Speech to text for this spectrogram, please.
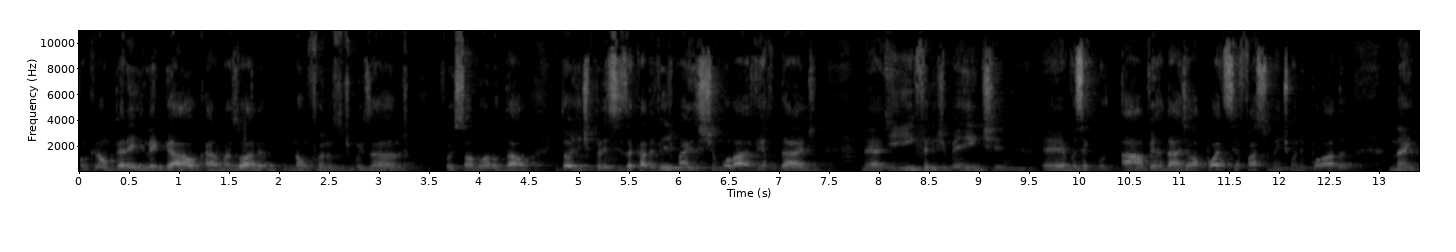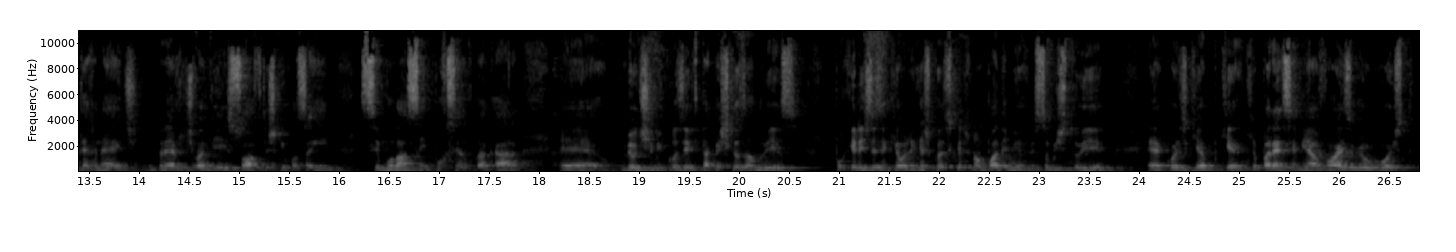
falou que não, peraí, legal, cara, mas olha, não foi nos últimos anos, foi só no ano tal. Então a gente precisa cada vez mais estimular a verdade. Né? E infelizmente, é, você, a verdade ela pode ser facilmente manipulada na internet. Em breve a gente vai ver softwares que conseguem simular 100% da cara. É, meu time, inclusive, está pesquisando isso, porque eles dizem que a única coisa que eles não podem me, me substituir é coisa que, que, que aparece a minha voz e o meu rosto,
